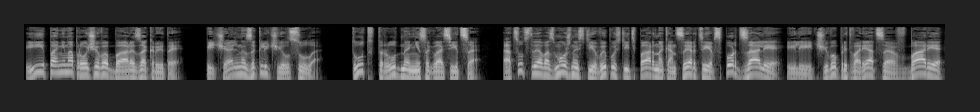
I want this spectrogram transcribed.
И, помимо прочего, бары закрыты. Печально заключил Сула. Тут трудно не согласиться. Отсутствие возможности выпустить пар на концерте, в спортзале или, чего притворяться, в баре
